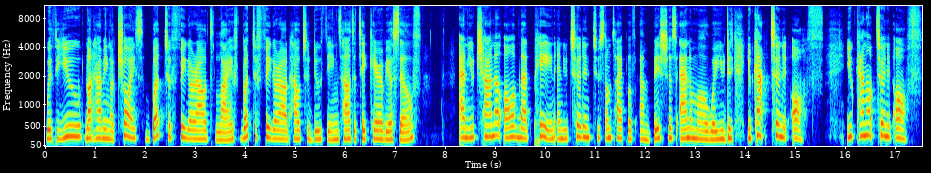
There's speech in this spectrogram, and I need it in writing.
with you not having a choice but to figure out life, but to figure out how to do things, how to take care of yourself. And you channel all of that pain and you turn into some type of ambitious animal where you just you can't turn it off. You cannot turn it off.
